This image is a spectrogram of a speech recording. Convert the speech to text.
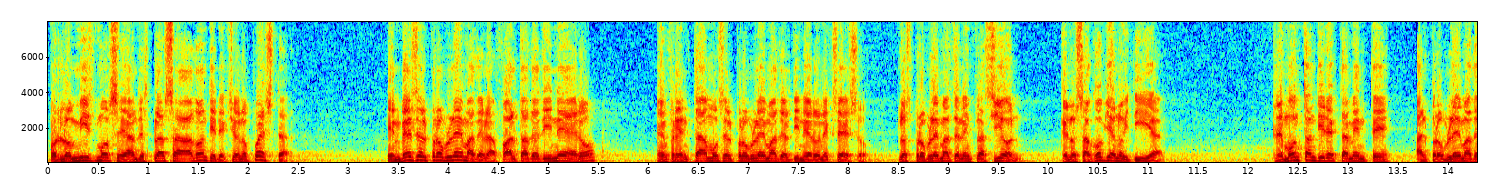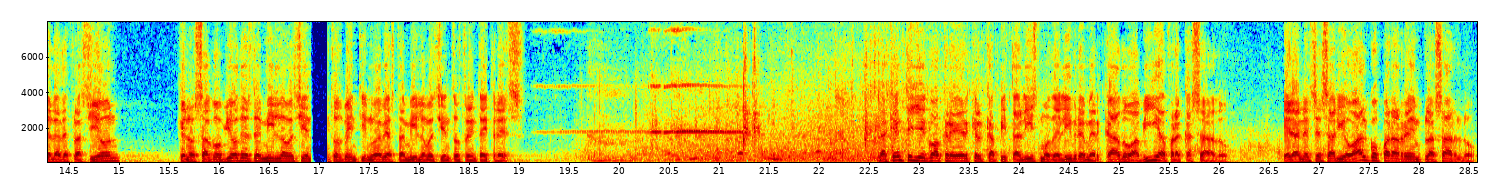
Por lo mismo se han desplazado en dirección opuesta. En vez del problema de la falta de dinero, enfrentamos el problema del dinero en exceso. Los problemas de la inflación, que nos agobian hoy día, remontan directamente al problema de la deflación, que nos agobió desde 1929 hasta 1933. La gente llegó a creer que el capitalismo de libre mercado había fracasado. Era necesario algo para reemplazarlo.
